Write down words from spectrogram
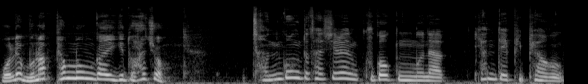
원래 문학 평론가이기도 하죠. 전공도 사실은 국어 국문학 현대 비평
